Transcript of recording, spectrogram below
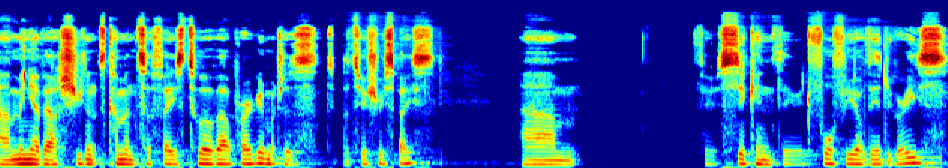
uh, many of our students come into phase two of our program, which is t- the tertiary space. Um, first, second, third, fourth year of their degrees,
